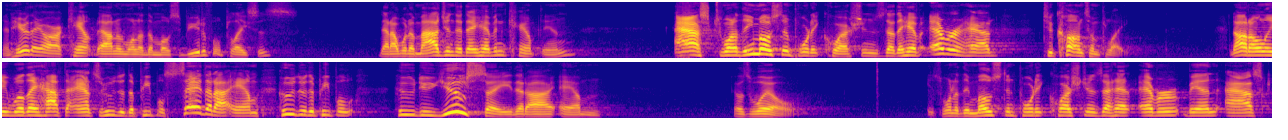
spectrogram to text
And here they are camped out in one of the most beautiful places that I would imagine that they have encamped in, asked one of the most important questions that they have ever had to contemplate. Not only will they have to answer, Who do the people say that I am? Who do the people who do you say that I am as well? It's one of the most important questions that have ever been asked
